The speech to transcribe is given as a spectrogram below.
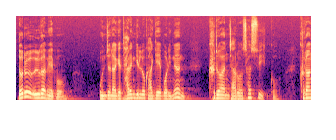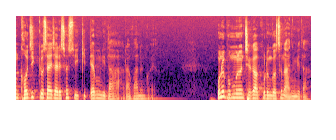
너를 울가매고 온전하게 다른 길로 가게 해버리는 그러한 자로 설 수 있고 그러한 거짓 교사의 자리에 설 수 있기 때문이다라고 하는 거예요. 오늘 본문은 제가 고른 것은 아닙니다.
